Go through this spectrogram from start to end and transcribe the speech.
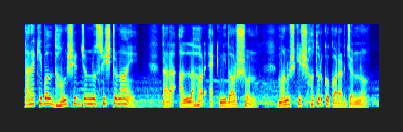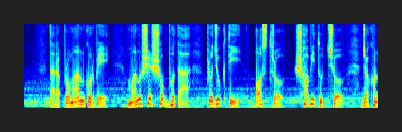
তারা কেবল ধ্বংসের জন্য সৃষ্ট নয়, তারা আল্লাহর এক নিদর্শন, মানুষকে সতর্ক করার জন্য। তারা প্রমাণ করবে, মানুষের সভ্যতা, প্রযুক্তি, অস্ত্র সবই তুচ্ছ যখন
